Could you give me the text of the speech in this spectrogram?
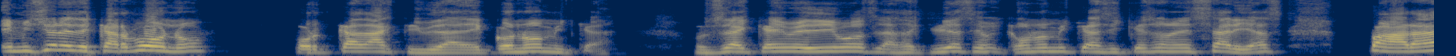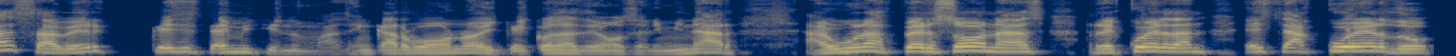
emisiones de carbono por cada actividad económica. O sea que ahí medimos las actividades económicas y qué son necesarias para saber qué se está emitiendo más en carbono y qué cosas debemos eliminar. Algunas personas recuerdan este acuerdo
